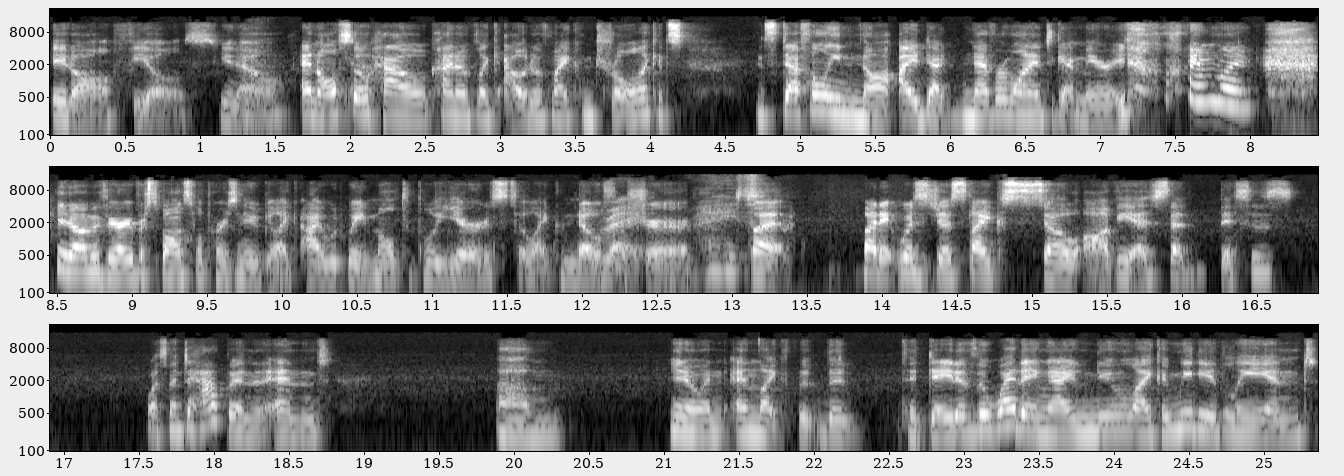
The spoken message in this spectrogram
it all feels, you know, and also yeah. how kind of like out of my control. Like it's it's definitely not i d- never wanted to get married. I'm like you know i'm a very responsible person who'd be like i would wait multiple years to like know right, for sure. right. but but it was just like so obvious that this is what's meant to happen. And um you know and and like the the the date of the wedding i knew like immediately. And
